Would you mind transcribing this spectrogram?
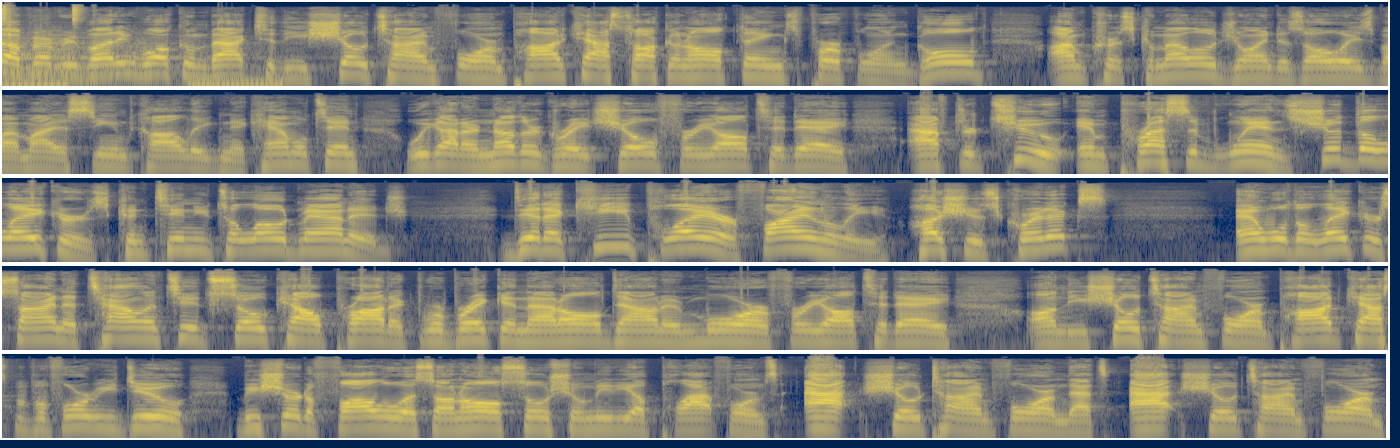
up, everybody? Welcome back to the Showtime Forum podcast, talking all things purple and gold. I'm Chris Camello, joined as always by my esteemed colleague Nick Hamilton. We got another great show for y'all today. After two impressive wins, should the Lakers continue to load manage? Did a key player finally hush his critics? And will the Lakers sign a talented SoCal product? We're breaking that all down and more for y'all today on the Showtime Forum podcast. But before we do, be sure to follow us on all social media platforms at Showtime Forum. That's at Showtime Forum.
